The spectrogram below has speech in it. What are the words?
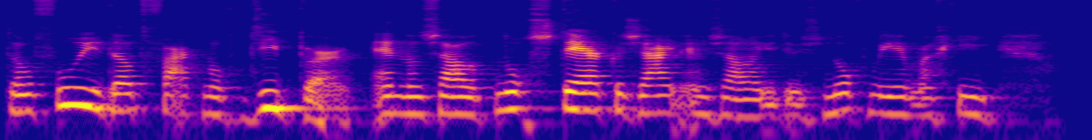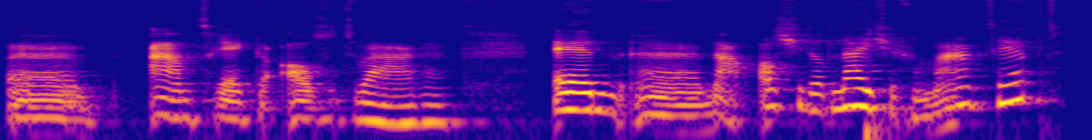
dan voel je dat vaak nog dieper. En dan zou het nog sterker zijn en zal je dus nog meer magie uh, aantrekken als het ware. En uh, nou, als je dat lijstje gemaakt hebt,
